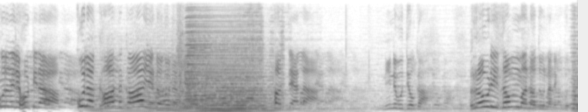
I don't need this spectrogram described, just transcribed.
ಕುಲದಲ್ಲಿ ಹುಟ್ಟಿದ ಕುಲಘಾತಕ ಎನ್ನುವುದು ನನಗೆ. ಅಷ್ಟೇ ಅಲ್ಲ. ನಿನ್ನ ಉದ್ಯೋಗ ರೌಡಿಸಂ ಅನ್ನೋದು ನನಗೆ ಗೊತ್ತು.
